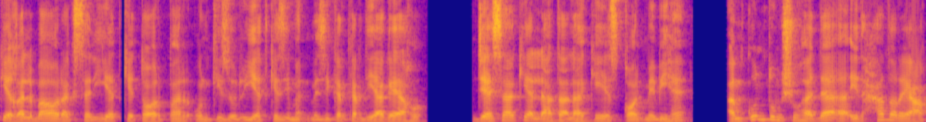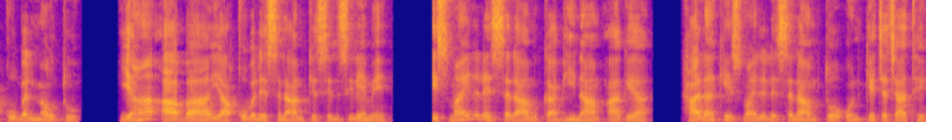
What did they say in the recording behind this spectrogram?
کے غلبہ اور اکثریت کے طور پر ان کی ضروریت کے ذمن میں ذکر کر دیا گیا ہو۔ جیسا کہ اللہ تعالیٰ کے اس قول میں بھی ہے، ام کن تم شہدا حضر یعقوب الموت۔ یہاں آبا یعقوب علیہ السلام کے سلسلے میں اسماعیل علیہ السلام کا بھی نام آ گیا۔ حالانکہ اسماعیل علیہ السلام تو ان کے چچا تھے۔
